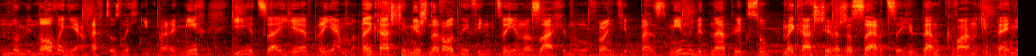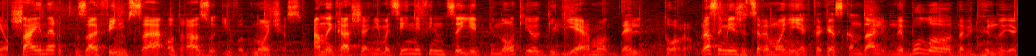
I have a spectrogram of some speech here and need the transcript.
номіновані, а дехто з них і переміг. І це є приємно. Найкращий міжнародний фільм це є на західному фронті без змін від Нетфліксу. Найкращий режисер це є Ден Кван і Деніел Шайнерт за фільм Все одразу і водночас. А найкращий анімаційний фільм це є Пінокіо Гільєрмо Дель Торо. На самій же церемонії як таке скандалів не було, на відміну як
